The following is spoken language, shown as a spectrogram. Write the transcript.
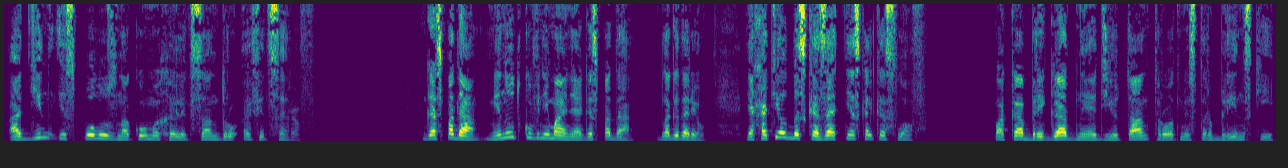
один из полузнакомых Александру офицеров. «Господа, минутку внимания, господа. Благодарю. Я хотел бы сказать несколько слов. Пока бригадный адъютант, ротмистер Блинский,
